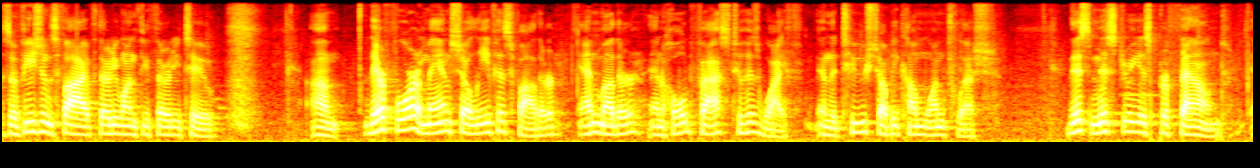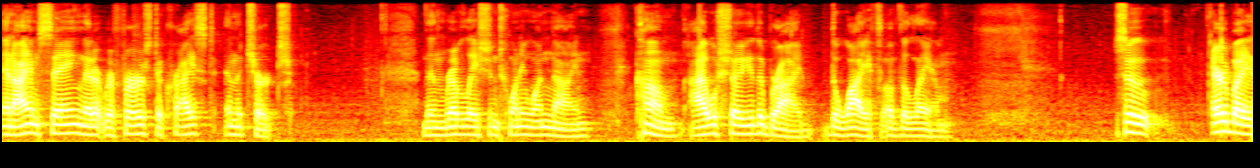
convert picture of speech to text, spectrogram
So, Ephesians 5 31 through 32. Um, Therefore, a man shall leave his father and mother and hold fast to his wife, and the two shall become one flesh. This mystery is profound, and I am saying that it refers to Christ and the church. Then Revelation 21 9. Come, I will show you the bride, the wife of the Lamb. So, everybody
